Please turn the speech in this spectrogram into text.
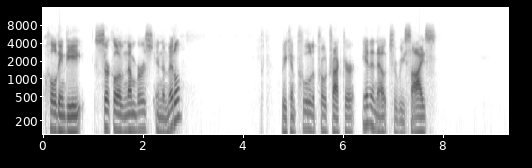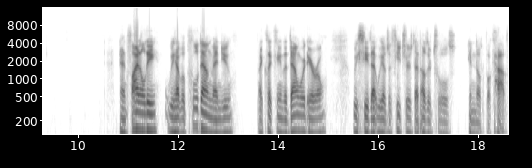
Holding the circle of numbers in the middle, we can pull the protractor in and out to resize and finally, we have a pull down menu. By clicking the downward arrow, we see that we have the features that other tools in Notebook have.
